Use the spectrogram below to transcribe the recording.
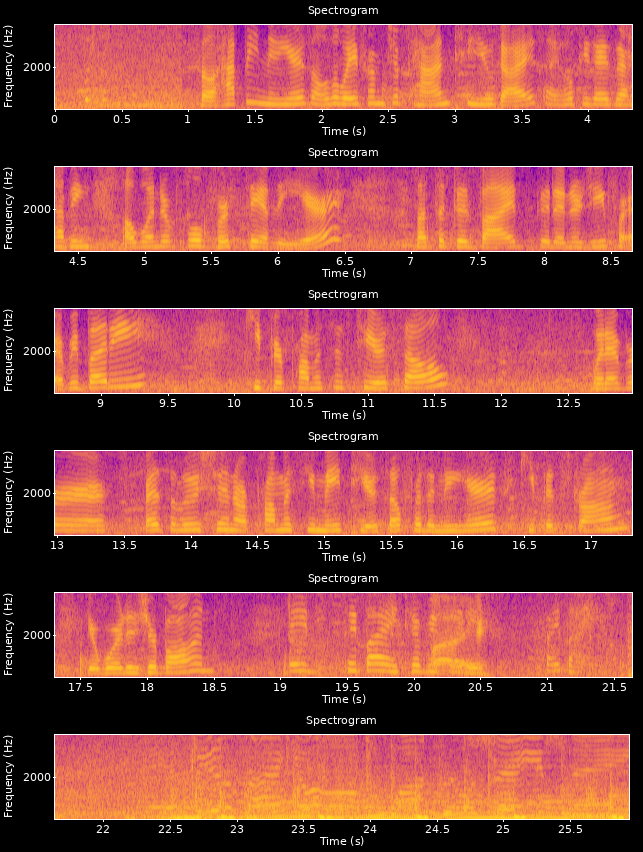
So happy New Year's all the way from Japan to you guys. I hope you guys are having a wonderful first day of the year. Lots of good vibes, good energy for everybody. Keep your promises to yourself. Whatever resolution or promise you made to yourself for the New Year's, keep it strong. Your word is your bond. Hey, say bye to everybody. Bye bye. It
